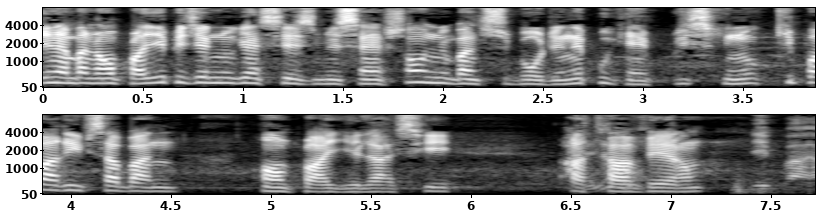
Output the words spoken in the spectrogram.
Et là, un employé peut dire nous gagne 16 500, nous avons subordonné pour gagner plus que nous. Qui peut arriver ça, ban employé là, si, à travers... C'est pas,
